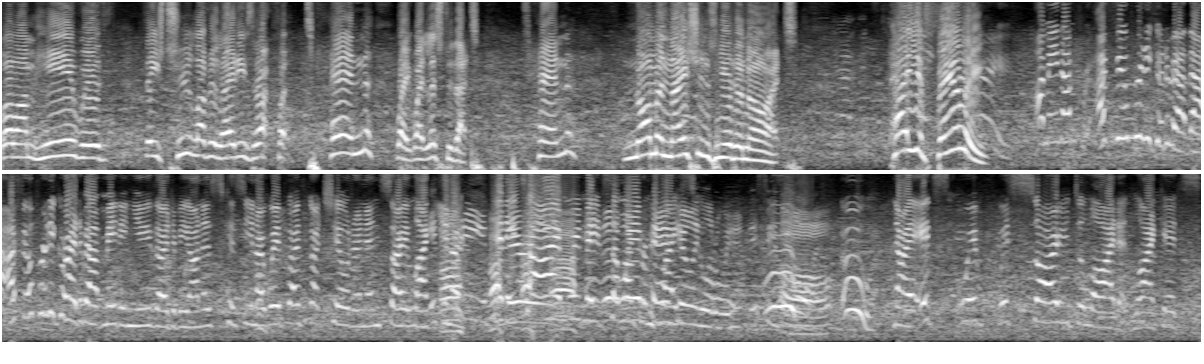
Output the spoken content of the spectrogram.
Well, I'm here with these two lovely ladies. They're up for 10. Wait, wait, let's do that. 10 nominations here tonight. How are you feeling? I mean, I'm, I feel pretty good about that. I feel pretty great about meeting you, though, to be honest, because you know we've both got children, and so like you know, Uh, anytime we meet someone from place, a little bit. this is Aw. ooh, no, it's we're, we're so delighted. Like it's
